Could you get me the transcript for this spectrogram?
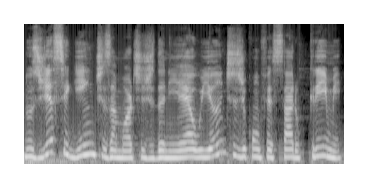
Nos dias seguintes à morte de Daniel e antes de confessar o crime,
